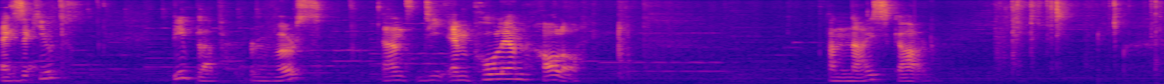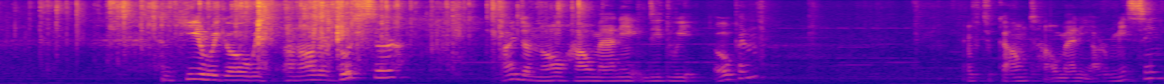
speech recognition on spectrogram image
Exeggcute, Piplup Reverse, and the Empoleon Holo. A nice card. And here we go with another booster. I don't know how many did we open. I have to count how many are missing.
